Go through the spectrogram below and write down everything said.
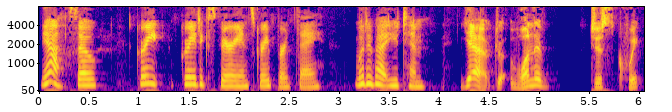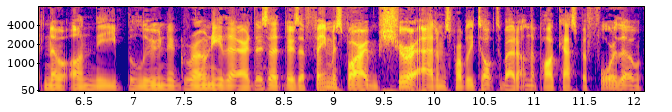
Yeah, so great, great experience, great birthday. What about you, Tim? Yeah, one of just quick note on the blue Negroni. There, there's a there's a famous bar. I'm sure Adam's probably talked about it on the podcast before, though,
